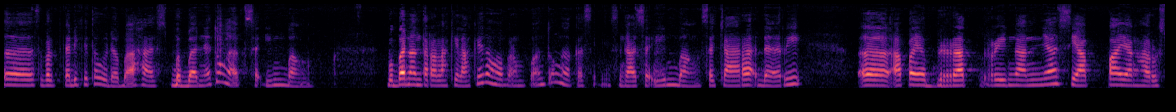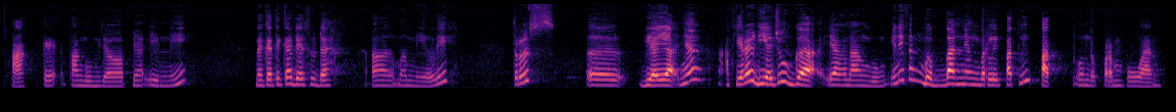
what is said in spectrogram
uh, seperti tadi kita udah bahas, bebannya tuh nggak seimbang. Beban antara laki-laki sama perempuan tuh nggak seimbang secara dari uh, apa ya berat ringannya siapa yang harus pakai tanggung jawabnya ini. Nah, ketika dia sudah uh, memilih, terus uh, biayanya akhirnya dia juga yang nanggung. Ini kan beban yang berlipat-lipat untuk perempuan,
